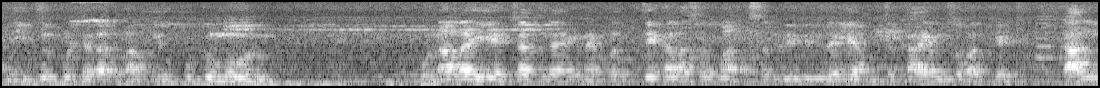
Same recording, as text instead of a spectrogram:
आणि इथून पुढच्या काळात आपली कुटुंब म्हणून. कुणालाही याच्यातल्या एक नाही प्रत्येकाला सर्व संधी दिली जाईल आमचं कायमचं वाक्य आहे. काल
